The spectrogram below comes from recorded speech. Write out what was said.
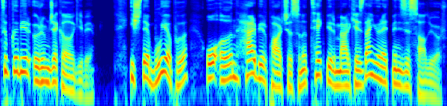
Tıpkı bir örümcek ağı gibi. İşte bu yapı o ağın her bir parçasını tek bir merkezden yönetmenizi sağlıyor.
